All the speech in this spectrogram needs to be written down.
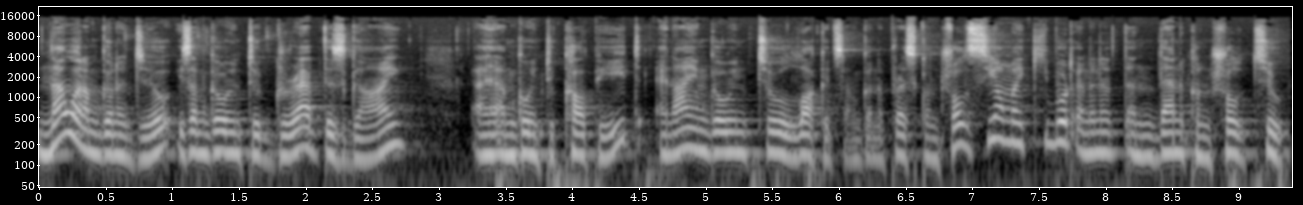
Now what I'm going to do is I'm going to grab this guy and I'm going to copy it and I am going to lock it. So I'm going to press Control C on my keyboard and then, and then Control 2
